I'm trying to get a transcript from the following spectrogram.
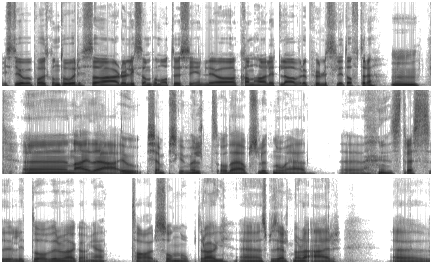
hvis du jobber på et kontor, så er du liksom på en måte usynlig og kan ha litt lavere puls litt oftere. Mm. Eh, nei, det er jo kjempeskummelt, og det er absolutt noe jeg eh, stresser litt over hver gang jeg tar sånne oppdrag. Eh, spesielt når det er eh,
